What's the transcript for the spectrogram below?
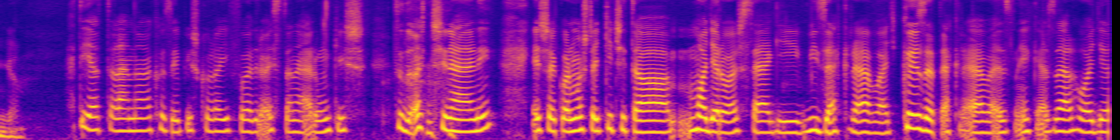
Igen. Hát ilyet talán a középiskolai földrajztanárunk is tudott csinálni, és akkor most egy kicsit a magyarországi vizekre, vagy közetekre elveznék ezzel, hogy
